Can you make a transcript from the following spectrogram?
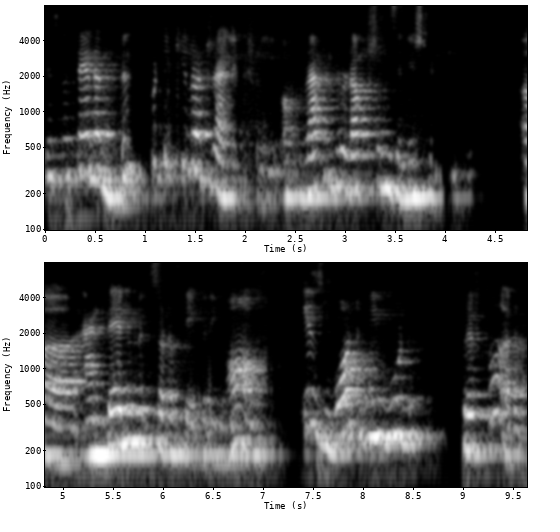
is to say that this particular trajectory of rapid reductions initially uh, and then sort of tapering off is what we would prefer.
